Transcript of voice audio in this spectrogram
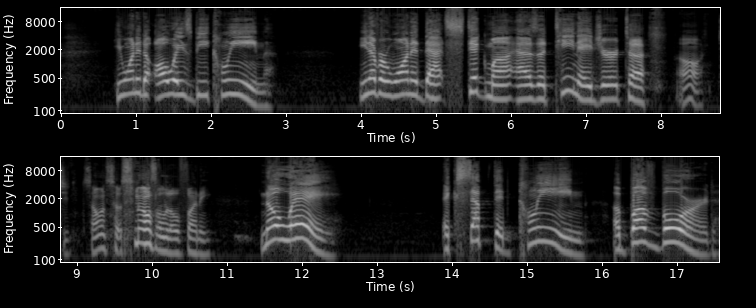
he wanted to always be clean. He never wanted that stigma as a teenager to, oh, so and so smells a little funny. No way. Accepted, clean, above board.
